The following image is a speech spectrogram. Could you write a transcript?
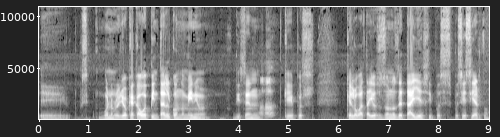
eh, bueno, yo que acabo de pintar el condominio, dicen que pues que lo batalloso son los detalles y pues pues sí es cierto.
